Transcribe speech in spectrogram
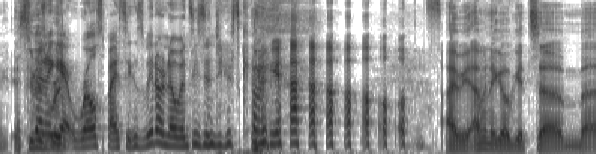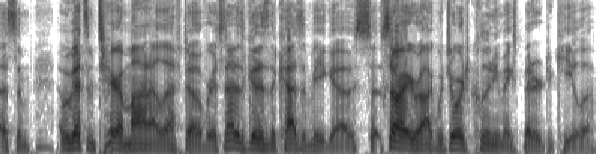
Like, It's gonna get real spicy because we don't know when season two is coming out. I mean, I'm gonna go get some uh, some. We got some Teremana left over. It's not as good as the Casamigos. So, sorry, Rock, but George Clooney makes better tequila.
